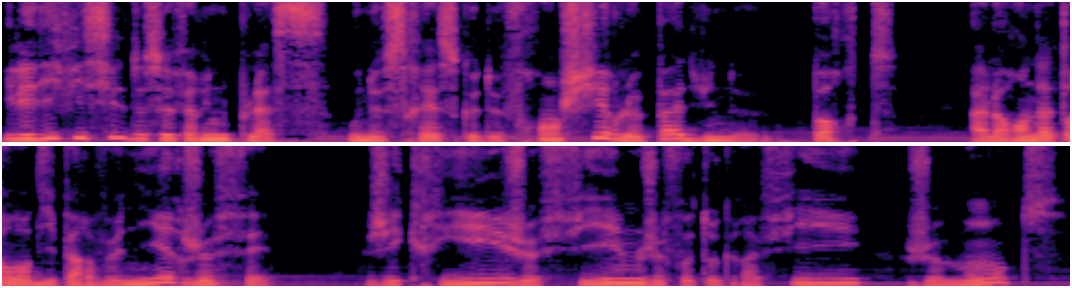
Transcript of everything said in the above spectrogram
il est difficile de se faire une place, ou ne serait-ce que de franchir le pas d'une porte. Alors en attendant d'y parvenir, je fais. J'écris, je filme, je photographie, je monte,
